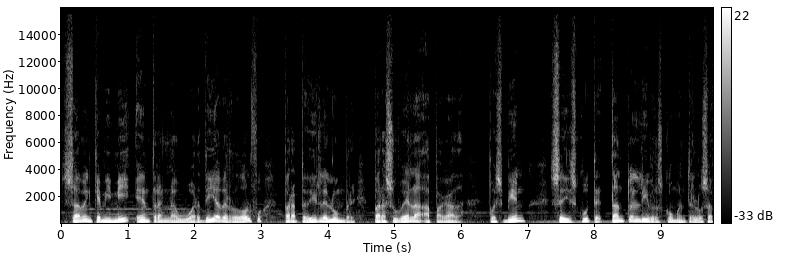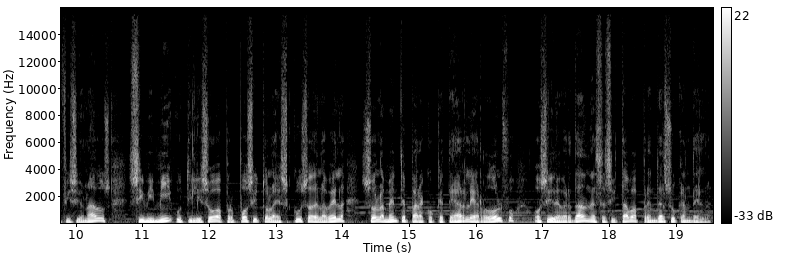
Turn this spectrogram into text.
saben que Mimi entra en la guardía de Rodolfo para pedirle lumbre, para su vela apagada. Pues bien, se discute tanto en libros como entre los aficionados si Mimi utilizó a propósito la excusa de la vela solamente para coquetearle a Rodolfo o si de verdad necesitaba prender su candela.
